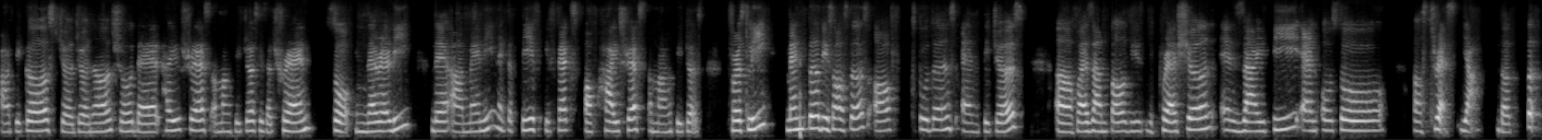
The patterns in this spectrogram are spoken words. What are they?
articles, journal show that high stress among teachers is a trend. So indirectly, there are many negative effects of high stress among teachers. Firstly, mental disorders of students and teachers. Uh, for example, depression, anxiety, and also uh, stress. Yeah, the, the,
